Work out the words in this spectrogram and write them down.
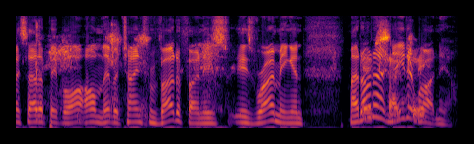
I say to people I'll never change from Vodafone is is roaming and mate I don't need it right now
